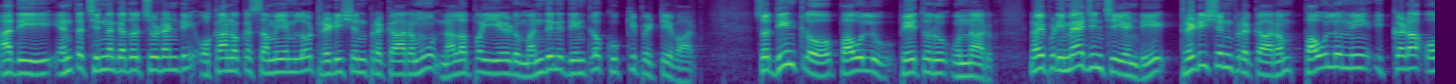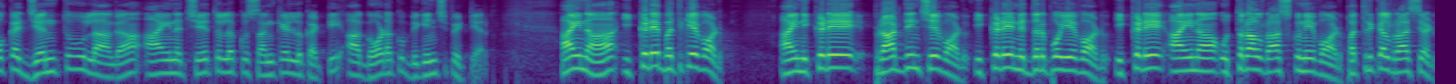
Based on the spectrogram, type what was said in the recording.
అది ఎంత చిన్న గదో చూడండి. ఒకానొక సమయంలో ట్రెడిషన్ ప్రకారము నలభై ఏడు మందిని దీంట్లో కుక్కి పెట్టేవారు. సో దీంట్లో పౌలు పేతురు ఉన్నారు. నా ఇప్పుడు ఇమాజిన్ చేయండి ట్రెడిషన్ ప్రకారం పౌలుని ఇక్కడ ఒక జంతువులాగా ఆయన చేతులకు సంకెళ్ళు కట్టి ఆ గోడకు బిగించి పెట్టారు. ఆయన ఇక్కడే బతికేవాడు. ఆయన ఇక్కడే ప్రార్థించేవాడు. ఇక్కడే నిద్రపోయేవాడు. ఇక్కడే ఆయన ఉత్తరాలు రాసుకునేవాడు. పత్రికలు రాశాడు.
